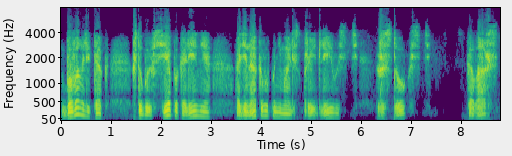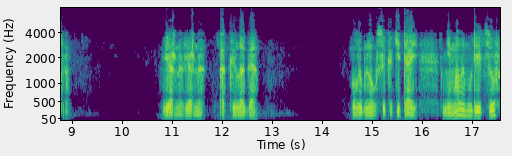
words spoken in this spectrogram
Бывало ли так, чтобы все поколения одинаково понимали справедливость, жестокость, коварство? Верно, верно, Акылага. Улыбнулся Кокитай. Немало мудрецов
